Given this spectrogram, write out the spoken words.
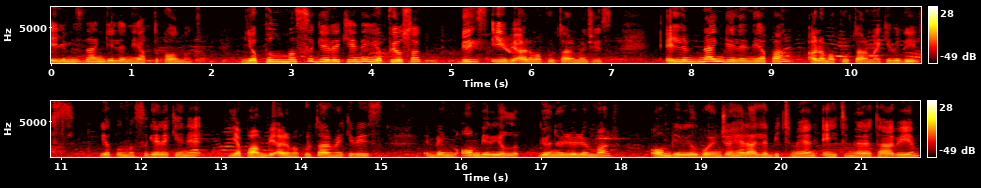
elimizden geleni yaptık olmadı. Yapılması gerekeni yapıyorsak biz iyi bir arama kurtarmacıyız. Elimden geleni yapan arama kurtarma ekibi değiliz. Yapılması gerekeni yapan bir arama kurtarma ekibiyiz. Benim 11 yıllık gönüllülüğüm var. 11 yıl boyunca herhalde bitmeyen eğitimlere tabiyim.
